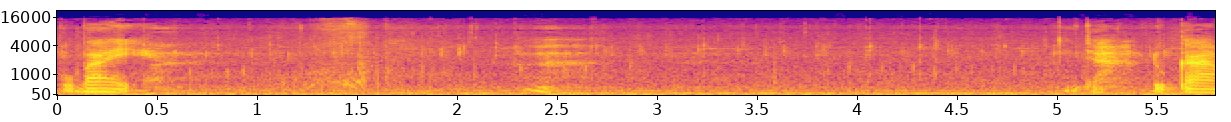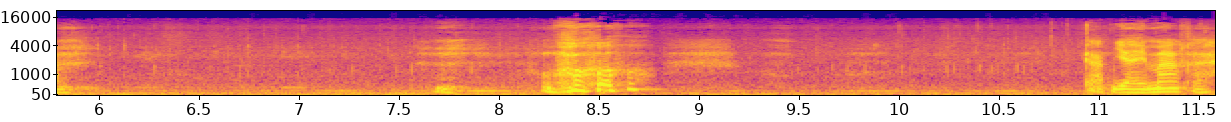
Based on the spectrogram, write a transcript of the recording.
ปูใบจ้ะ ดูกามโอ้โหกาบใหญ่มากค่ะ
